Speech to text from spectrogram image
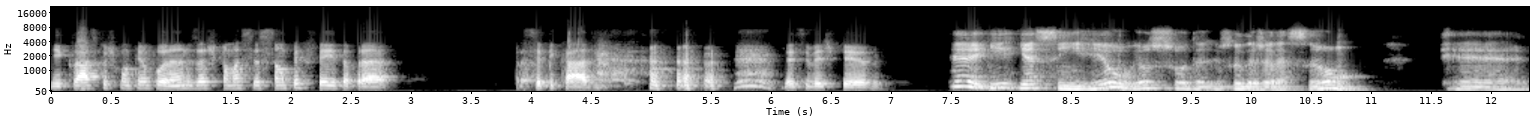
E clássicos contemporâneos acho que é uma sessão perfeita para ser picado desse vespeiro. É, e, e, assim, eu, eu, sou da, eu sou da geração é,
